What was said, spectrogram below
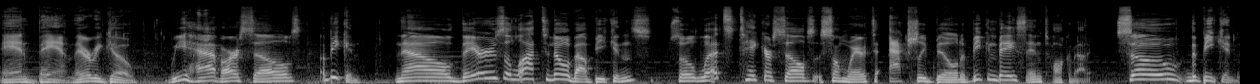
And bam, there we go. We have ourselves a beacon. Now, there's a lot to know about beacons, so let's take ourselves somewhere to actually build a beacon base and talk about it. So, the beacon.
